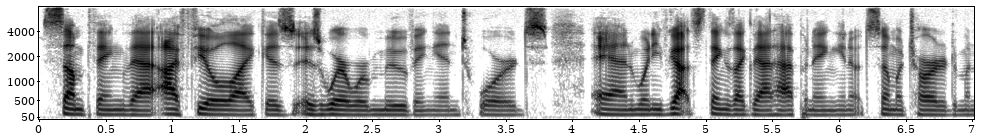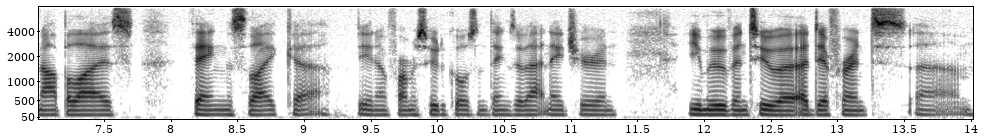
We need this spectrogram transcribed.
something that I feel like is is where we're moving in towards. And when you've got things like that happening, you know, it's so much harder to monopolize things like uh, you know pharmaceuticals and things of that nature, and you move into a, a different um,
